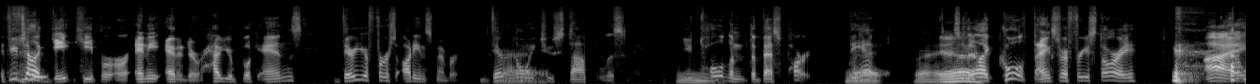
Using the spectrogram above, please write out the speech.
if you tell a gatekeeper or any editor how your book ends, they're your first audience member. They're going to stop listening. You Mm, told them the best part, the right, end. Right. Yeah. So they're like, "Cool, thanks for a free story." Bye.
